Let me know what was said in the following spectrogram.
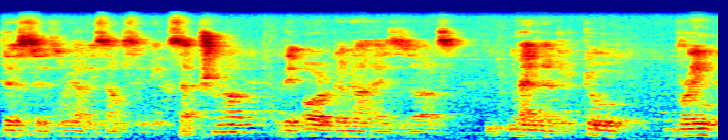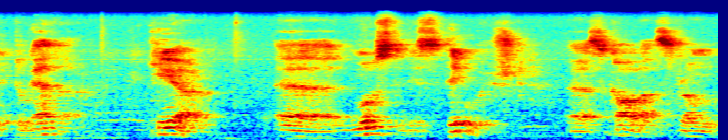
this is really something exceptional. The organizers managed to bring together here uh, most distinguished uh, scholars from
